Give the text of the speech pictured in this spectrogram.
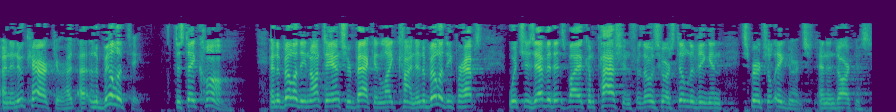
and a new character, an ability to stay calm, an ability not to answer back in like kind, an ability perhaps which is evidenced by a compassion for those who are still living in spiritual ignorance and in darkness.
